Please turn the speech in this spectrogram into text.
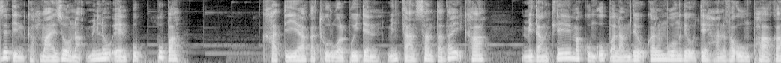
zetin ka hmai zona min lo en pup pupa khatia ka thurwal puiten min tlan san ta dai kha midang tle makum upalam deuh kalmuang deuh te hanwa um pha ka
